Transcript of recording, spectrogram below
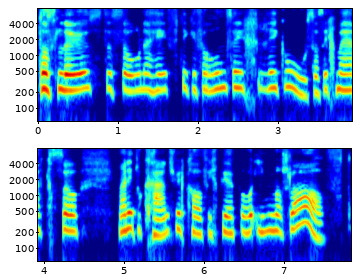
das löst so eine heftige Verunsicherung aus. Also ich merke so, ich meine, du kennst mich, Kaffee, ich bin jemand, der immer schläft.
